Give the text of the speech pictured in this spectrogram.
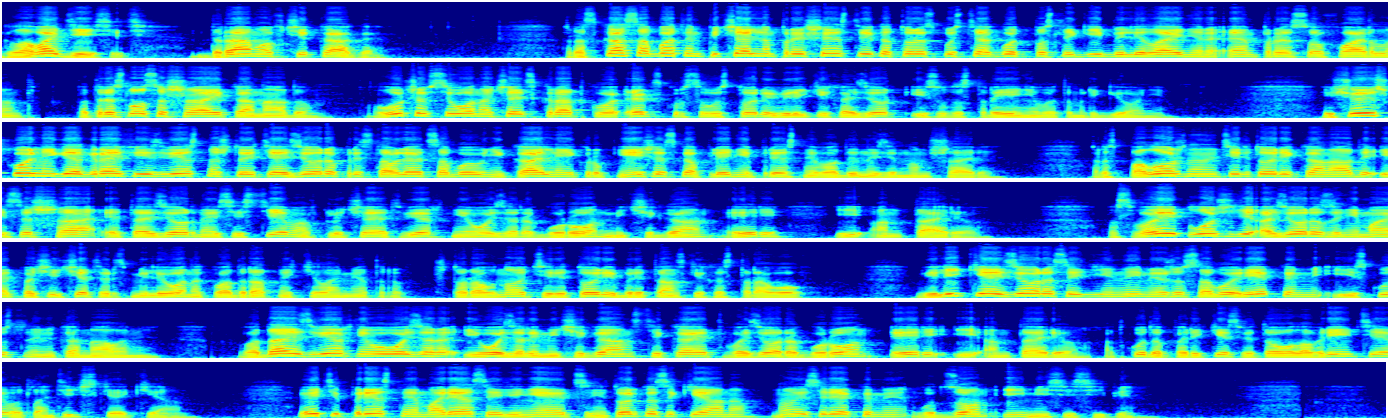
Глава 10. Драма в Чикаго. Рассказ об этом печальном происшествии, которое спустя год после гибели лайнера Empress of Ireland потрясло США и Канаду. Лучше всего начать с краткого экскурса в историю Великих озер и судостроения в этом регионе. Еще из школьной географии известно, что эти озера представляют собой уникальное и крупнейшее скопление пресной воды на земном шаре. Расположенная на территории Канады и США, эта озерная система включает верхние озера Гурон, Мичиган, Эри и Онтарио. По своей площади озера занимают почти четверть миллиона квадратных километров, что равно территории Британских островов. Великие озера соединены между собой реками и искусственными каналами. Вода из Верхнего озера и озера Мичиган стекает в озера Гурон, Эри и Онтарио, откуда по реке Святого Лаврентия в Атлантический океан. Эти пресные моря соединяются не только с океаном, но и с реками Гудзон и Миссисипи.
